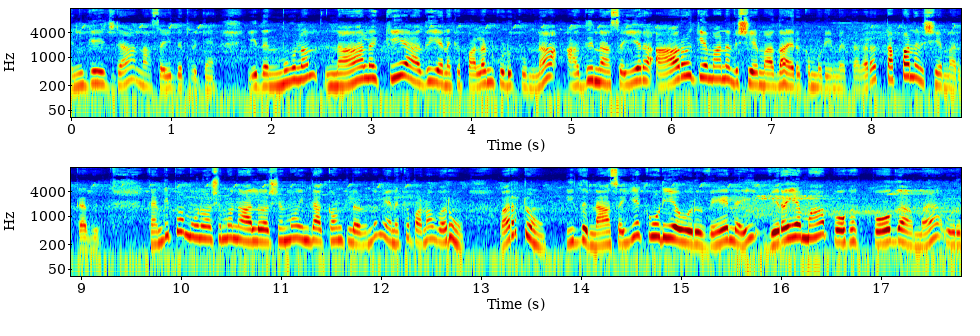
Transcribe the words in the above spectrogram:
என்கேஜாக நான் செய்துட்ருக்கேன். இதன் மூலம் நாளைக்கு அது எனக்கு பலன் கொடுக்கும்னா அது நான் செய்கிற ஆரோக்கியமான விஷயமா தான் இருக்க முடியுமே தவிர தப்பான விஷயமா இருக்காது. கண்டிப்பாக மூணு வருஷமோ நாலு வருஷமோ இந்த அக்கௌண்ட்டில் இருந்தும் எனக்கு பணம் வரும். வரட்டும். இது நான் செய்யக்கூடிய ஒரு வேலை விரயமாக போக போகாமல் ஒரு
